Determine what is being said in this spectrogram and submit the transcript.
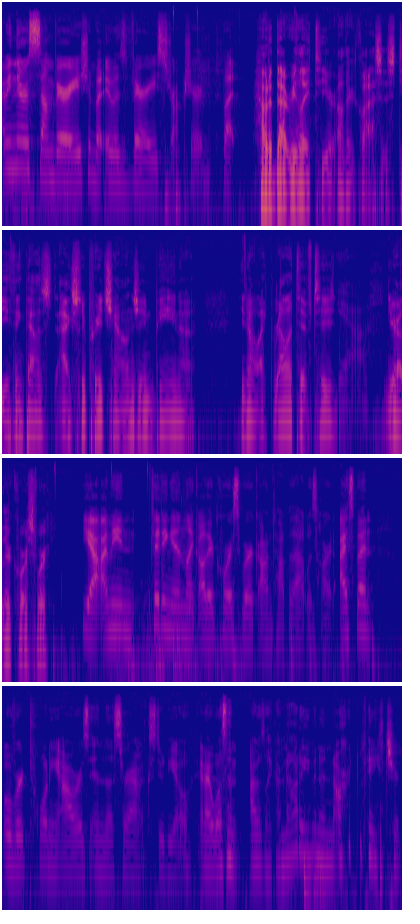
I mean, there was some variation, but it was very structured. But How did that relate to your other classes? Do you think that was actually pretty challenging, being a, you know, like relative to yeah. your other coursework? Yeah, I mean, fitting in like other coursework on top of that was hard. I spent over 20 hours in the ceramic studio, and I wasn't, I was like, I'm not even an art major.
